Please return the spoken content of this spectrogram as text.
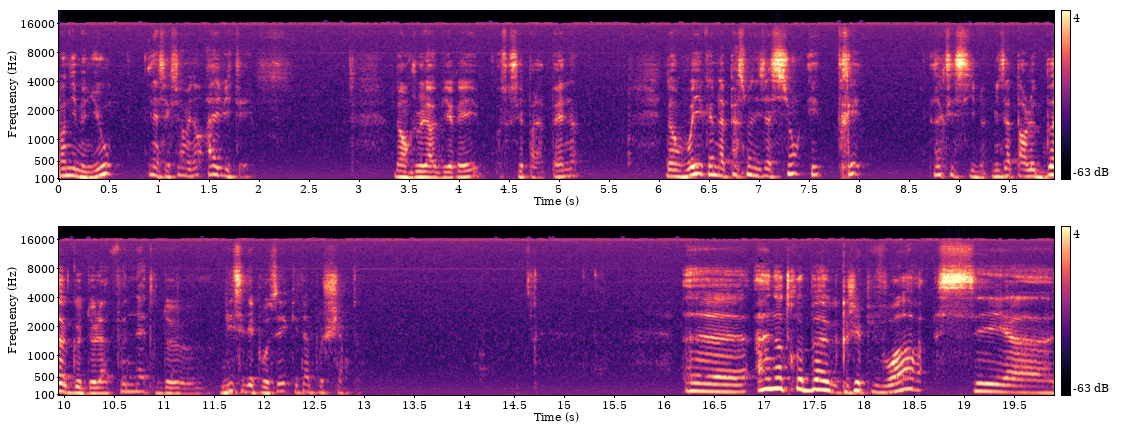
l'Andy Menu, il y a une section maintenant à éviter. Donc, je vais la virer parce que c'est pas la peine. Donc, vous voyez quand même la personnalisation est très accessible, mis à part le bug de la fenêtre de glisser-déposer qui est un peu chiante. Euh, un autre bug que j'ai pu voir, c'est euh,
